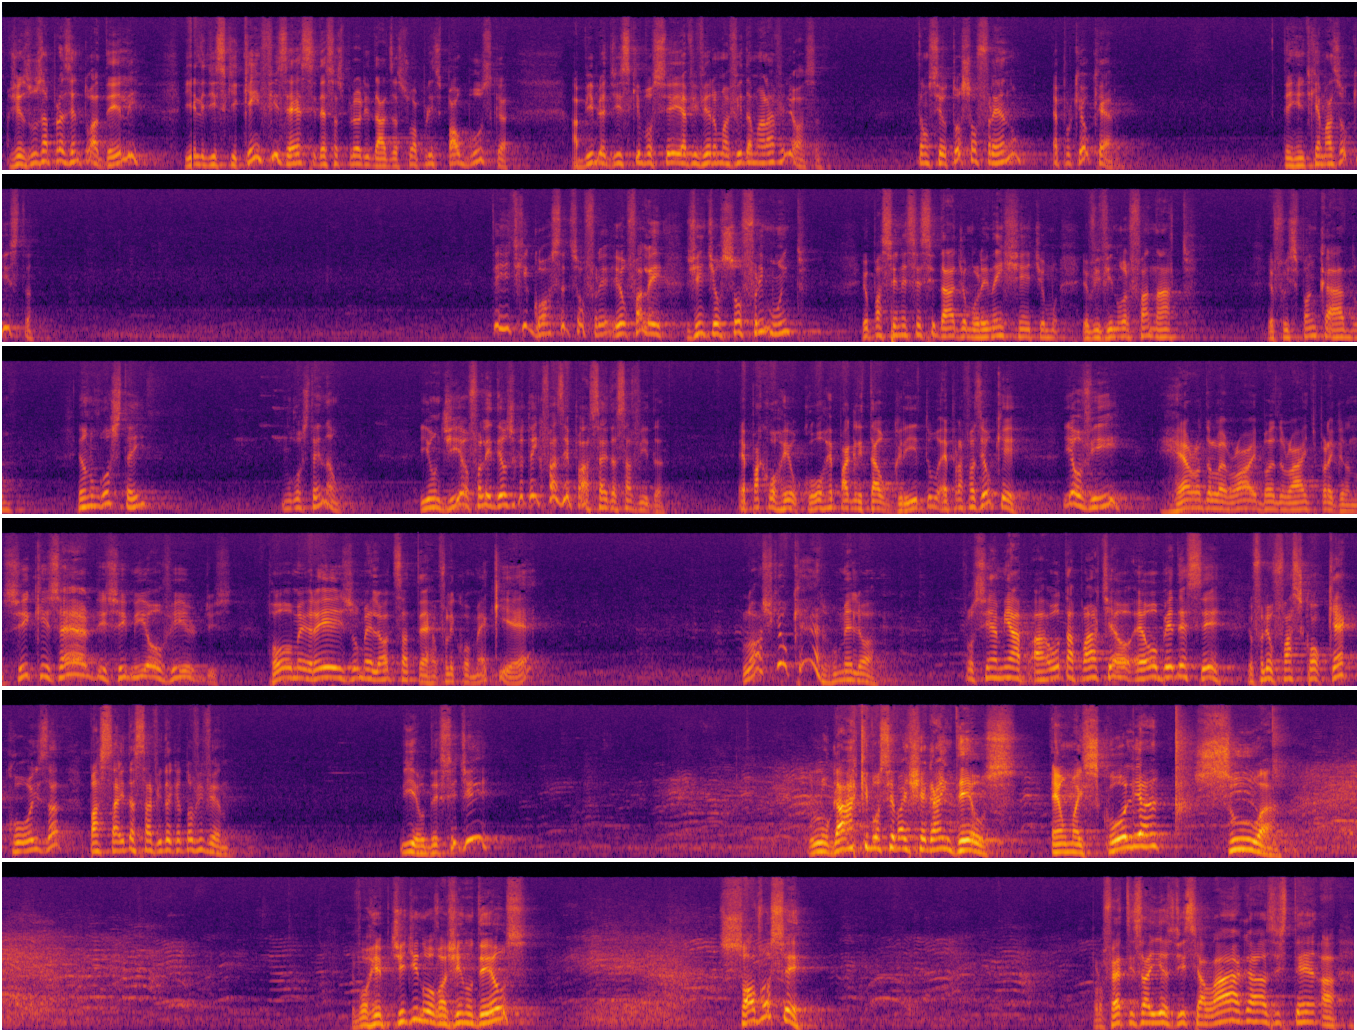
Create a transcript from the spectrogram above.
Jesus apresentou a dele e ele disse que quem fizesse dessas prioridades a sua principal busca, a Bíblia diz que você ia viver uma vida maravilhosa. Então, se eu estou sofrendo, é porque eu quero. Tem gente que é masoquista. Tem gente que gosta de sofrer. Eu falei, gente, eu sofri muito. Eu passei necessidade, eu morei na enchente, eu, eu vivi no orfanato, eu fui espancado. Eu não gostei. Não gostei, não. E um dia eu falei, Deus, o que eu tenho que fazer para sair dessa vida? É para correr eu corro, é para gritar o grito, é para fazer o quê? E eu vi Harold Leroy Bud Wright pregando: Se quiserdes, se me ouvirdes, comereis o melhor dessa terra. Eu falei, como é que é? Lógico que eu quero o melhor. Falou assim: a, minha, a outra parte é, é obedecer. Eu falei: eu faço qualquer coisa para sair dessa vida que eu estou vivendo. E eu decidi. O lugar que você vai chegar em Deus é uma escolha sua. Eu vou repetir de novo: agindo Deus, só você. Profeta Isaías disse: alarga as,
